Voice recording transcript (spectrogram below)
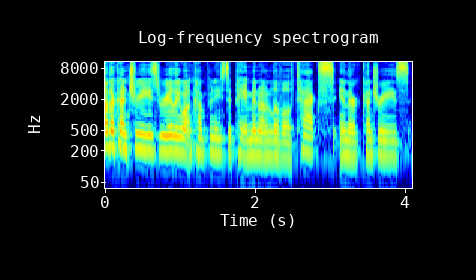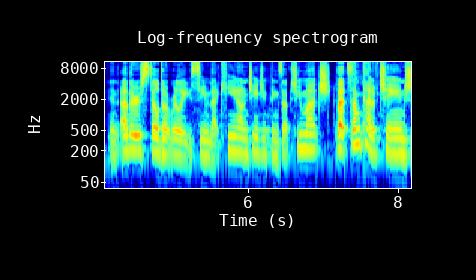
Other countries really want companies to pay a minimum level of tax in their countries, and others still don't really seem that keen on changing things up too much. But some kind of change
